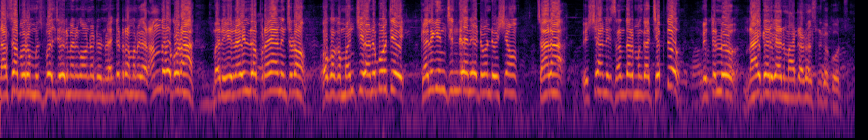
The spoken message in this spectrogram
నర్సాపురం మున్సిపల్ చైర్మన్గా ఉన్నటువంటి వెంకటరమణ గారు అందరూ కూడా మరి ఈ రైల్లో ప్రయాణించడం ఒక్కొక్క మంచి అనుభూతి కలిగించింది అనేటువంటి విషయం చాలా విషయాన్ని సందర్భంగా చెప్తూ మిత్రులు నాయకర్ గారిని మాట్లాడవలసిందిగా కోరుతున్నాను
